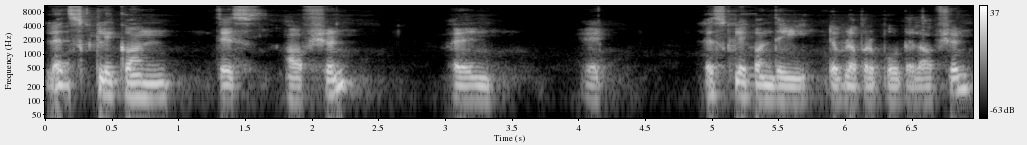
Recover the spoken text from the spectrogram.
Let's click on this option wherein it, let's click on the developer portal option.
